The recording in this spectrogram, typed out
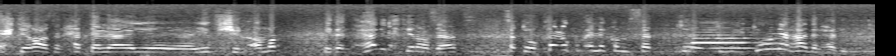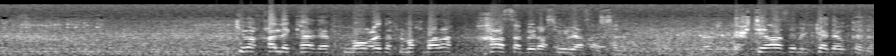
احترازا حتى لا يفشل الأمر إذا هذه الاحترازات ستوقعكم أنكم ستميتون هذا الهدي كما قال لك هذا في موعظة في المقبرة خاصة برسول الله صلى الله عليه وسلم. احترازا من كذا وكذا.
